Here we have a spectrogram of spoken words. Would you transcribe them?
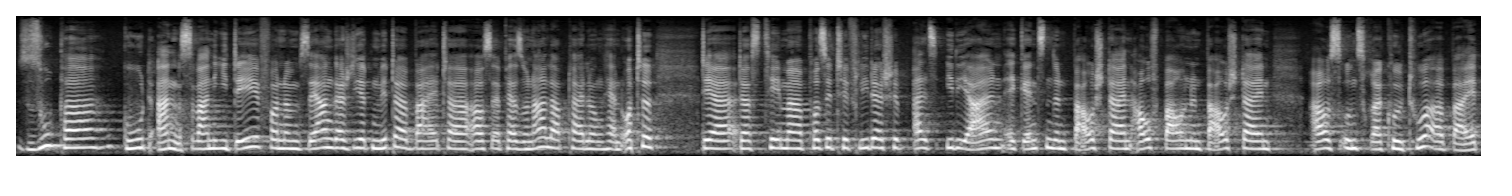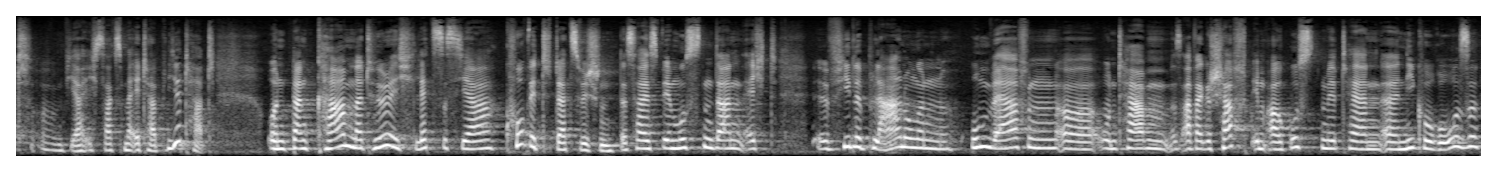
super gut an. Es war eine Idee von einem sehr engagierten Mitarbeiter aus der Personalabteilung, Herrn Otte, der das Thema Positive Leadership als idealen ergänzenden Baustein, aufbauenden Baustein aus unserer Kulturarbeit, ja, ich sag's mal, etabliert hat. Und dann kam natürlich letztes Jahr Covid dazwischen. Das heißt, wir mussten dann echt äh, viele Planungen umwerfen äh, und haben es aber geschafft, im August mit Herrn äh, Nico Rose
